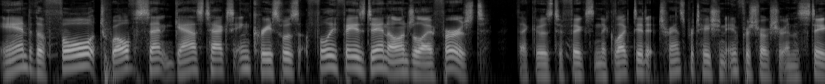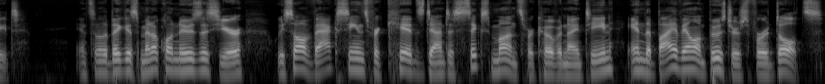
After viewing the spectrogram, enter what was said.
And the full 12 cent gas tax increase was fully phased in on July 1st. That goes to fix neglected transportation infrastructure in the state. In some of the biggest medical news this year, we saw vaccines for kids down to six months for COVID 19 and the bivalent boosters for adults.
